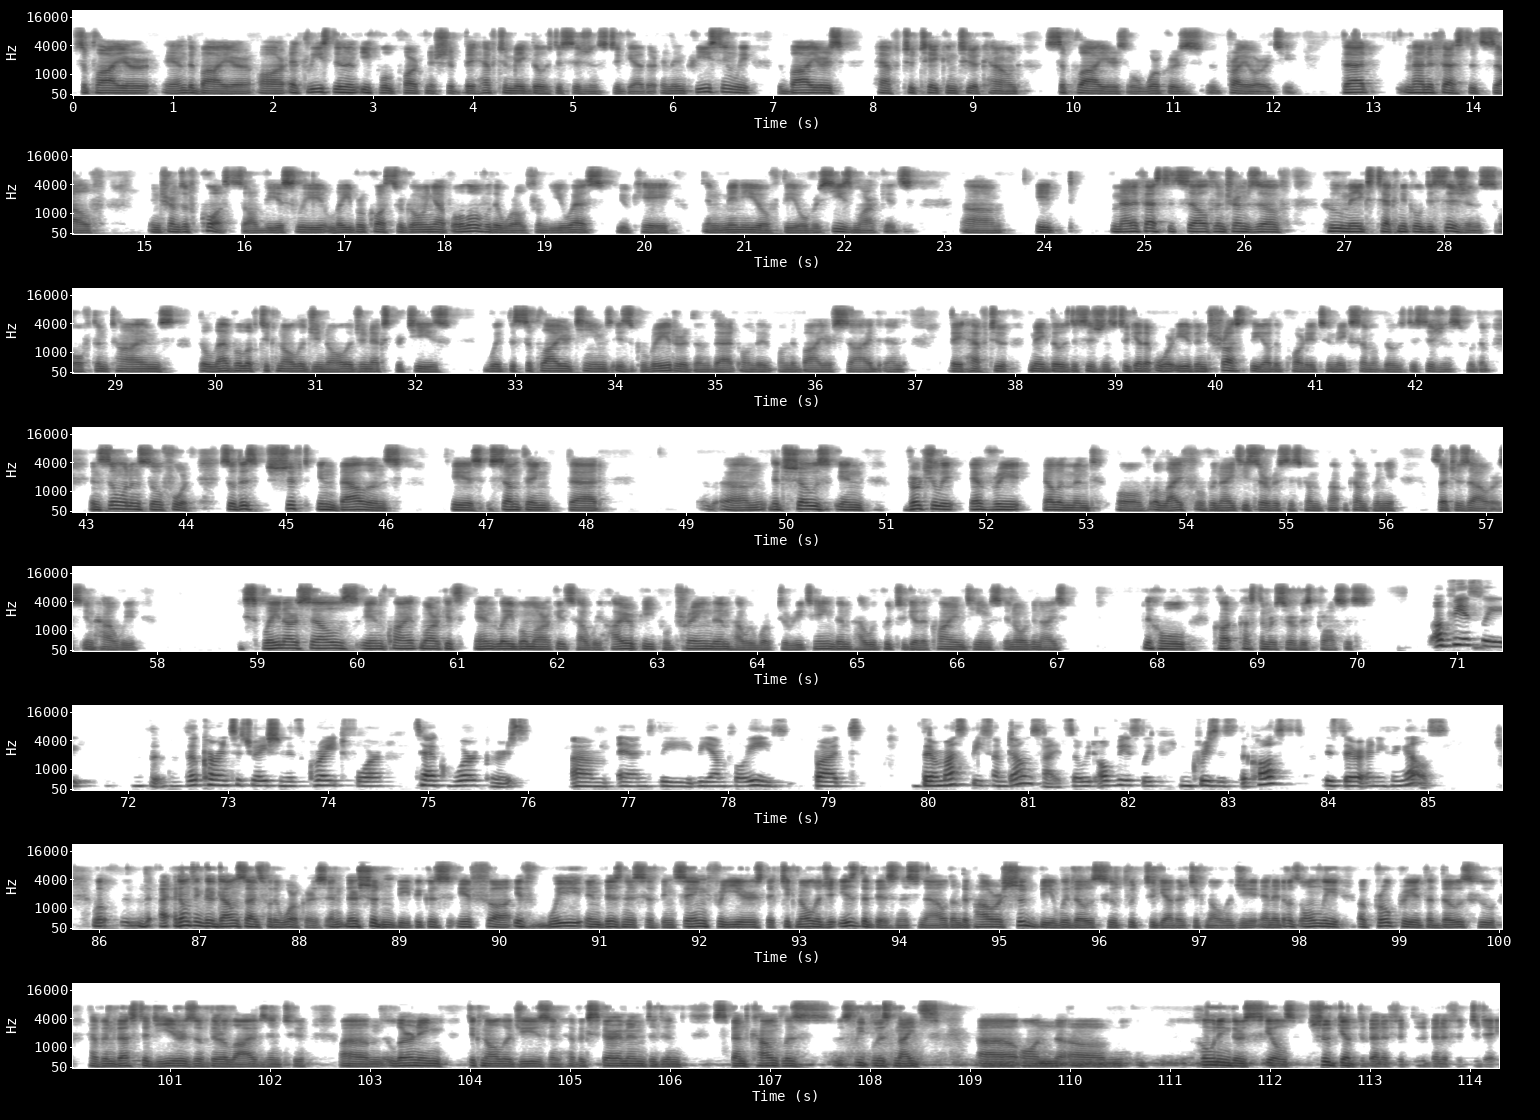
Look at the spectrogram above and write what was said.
supplier and the buyer, are at least in an equal partnership. They have to make those decisions together, and increasingly, the buyers have to take into account suppliers or workers' priority. That manifests itself in terms of costs. Obviously, labor costs are going up all over the world from the US, UK, and many of the overseas markets. Um, it manifests itself in terms of who makes technical decisions. Oftentimes, the level of technology knowledge and expertise with the supplier teams is greater than that on the on the buyer side and they have to make those decisions together or even trust the other party to make some of those decisions for them and so on and so forth. So this shift in balance is something that um, that shows in virtually every element of a life of an IT services com company such as ours in how we explain ourselves in client markets and labor markets, how we hire people, train them, how we work to retain them, how we put together client teams and organize the whole customer service process. Obviously, the, current situation is great for tech workers um, and the the employees, but there must be some downside. So it obviously increases the costs. Is there anything else? Well, I don't think there are downsides for the workers, and there shouldn't be, because if uh, if we in business have been saying for years that technology is the business now, then the power should be with those who put together technology, and it is only appropriate that those who have invested years of their lives into um, learning technologies and have experimented and spent countless sleepless nights uh, on um, honing their skills should get the benefit the benefit today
